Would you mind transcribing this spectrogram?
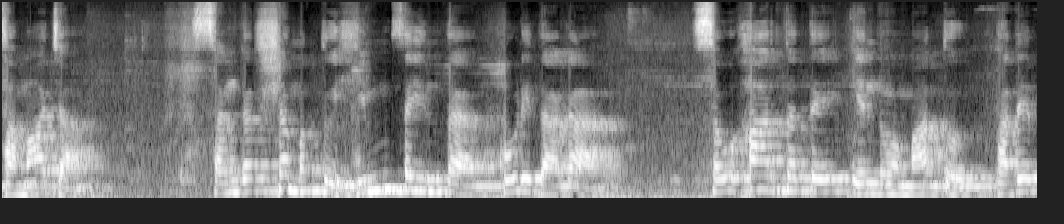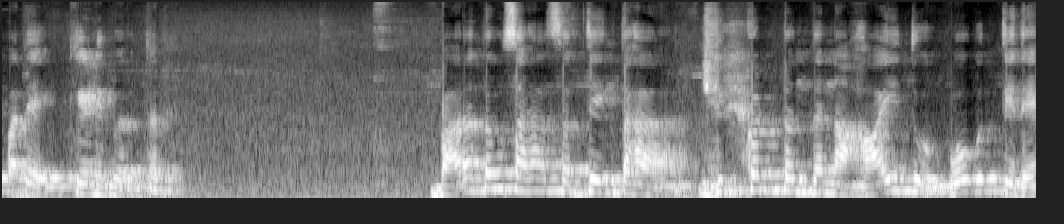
ಸಮಾಜ ಸಂಘರ್ಷ ಮತ್ತು ಹಿಂಸೆಯಿಂದ ಕೂಡಿದಾಗ ಸೌಹಾರ್ದತೆ ಎನ್ನುವ ಮಾತು ಪದೇ ಪದೇ ಕೇಳಿಬರುತ್ತದೆ ಭಾರತವು ಸಹ ಸದ್ಯ ಇಂತಹ ಬಿಕ್ಕಟ್ಟೊಂದನ್ನು ಹಾಯ್ದು ಹೋಗುತ್ತಿದೆ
